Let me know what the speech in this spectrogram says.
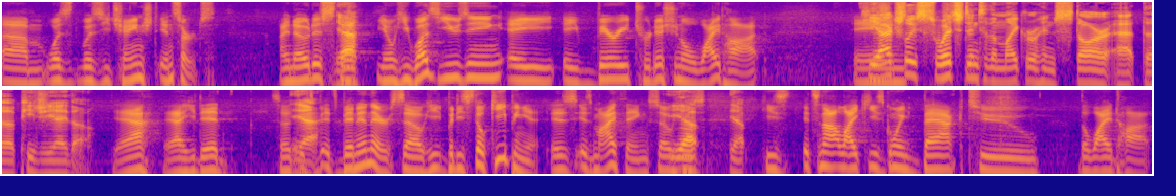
um, was was he changed inserts. I noticed Yeah. that you know he was using a a very traditional white hot. He actually switched into the micro hinge star at the PGA, though. yeah yeah he did. So it's, Yeah. it's, it's been in there. So he but he's still keeping it is is my thing. So Yep, he's yep. he's it's not like he's going back to the white hot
